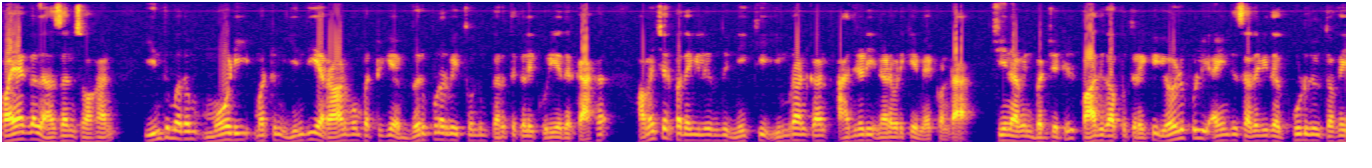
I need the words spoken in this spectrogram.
ஃபயகல் ஹசன் சோஹான் இந்து மதம் மோடி மற்றும் இந்திய ராணுவம் பற்றிய வெறுப்புணர்வை தூண்டும் கருத்துக்களை கூறியதற்காக அமைச்சர் பதவியிலிருந்து நீக்கி இம்ரான்கான் அதிரடி நடவடிக்கை மேற்கொண்டார். சீனாவின் பட்ஜெட்டில் பாதுகாப்புத்துறைக்கு ஏழு புள்ளி ஐந்து சதவீத கூடுதல் தொகை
